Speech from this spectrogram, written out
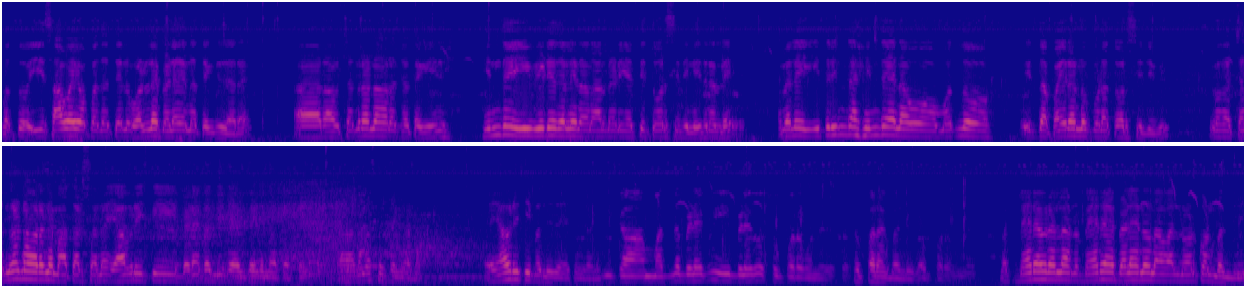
ಮತ್ತು ಈ ಸಾವಯವ ಪದ್ಧತಿಯಲ್ಲಿ ಒಳ್ಳೆ ಬೆಳೆಯನ್ನು ತೆಗೆದಿದ್ದಾರೆ. ನಾವು ಚಂದ್ರಣ್ಣ ಅವರ ಜೊತೆಗೆ ಹಿಂದೆ ಈ ವಿಡಿಯೋದಲ್ಲಿ ನಾನು ಆಲ್ರೆಡಿ ಎತ್ತಿ ತೋರಿಸಿದ್ದೀನಿ ಇದರಲ್ಲಿ. ಆಮೇಲೆ ಇದರಿಂದ ಹಿಂದೆ ನಾವು ಮೊದಲು ಇದ್ದ ಪೈರನ್ನು ಕೂಡ ತೋರಿಸಿದ್ದೀವಿ ಇವಾಗ ಚಂದ್ರಣ್ಣ ಅವರನ್ನೇ ಮಾತಾಡ್ಸೋಣ. ಯಾವ ರೀತಿ ಬೆಳೆ ಬಂದಿದೆ ಅಂತ ಹೇಳಿ ಮಾತಾಡ್ತೇನೆ. ನಮಸ್ತೆ ಚಂದ್ರಣ್ಣ. ಯಾವ ರೀತಿ ಬಂದಿದೆ ಚಂದ್ರಣ್ಣ? ಈಗ ಮೊದಲ ಬೆಳೆಗೂ ಈ ಬೆಳೆಗೂ ಸೂಪರ್ ಆಗಿ ಬಂದಿದೆ ಸೂಪರ್ ಆಗಿ ಬಂದಿದೆ. ಸೂಪರ್ ಆಗಿ ಮತ್ತೆ ಬೇರೆಯವರೆಲ್ಲ ಬೇರೆ ಬೆಳೆನೂ ನಾವು ಅಲ್ಲಿ ನೋಡ್ಕೊಂಡು ಬಂದ್ವಿ.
